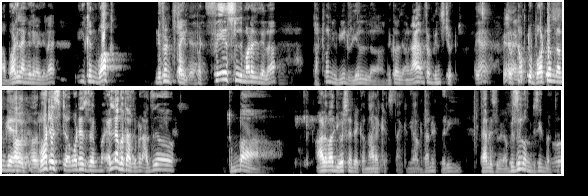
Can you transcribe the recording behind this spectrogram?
ಆ ಬಾಡಿ ಲ್ಯಾಂಗ್ವೇಜ್ ಎಲ್ಲ ಇದೆಯಲ್ಲ. You can walk different style but face ಮಾಡೋದಿದೆಯಲ್ಲ that one you need real because I am from institute. Top to bottom ನಮಗೆ. ವಾಟ್ ಇಸ್ ವಾಟ್ ಇಸ್ ಎಲ್ಲ ಗೊತ್ತಾಗುತ್ತೆ ಬಟ್ ಅದು ತುಂಬ ಆಳವಾದ ಯೋಚನೆ ಬೇಕು ಅದು ಮಾಡೋಕ್ಕೆ. You done it very fabulous whistle ಒಂದು ಬಿಸಿನ್ ಬರ್ತದೆ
